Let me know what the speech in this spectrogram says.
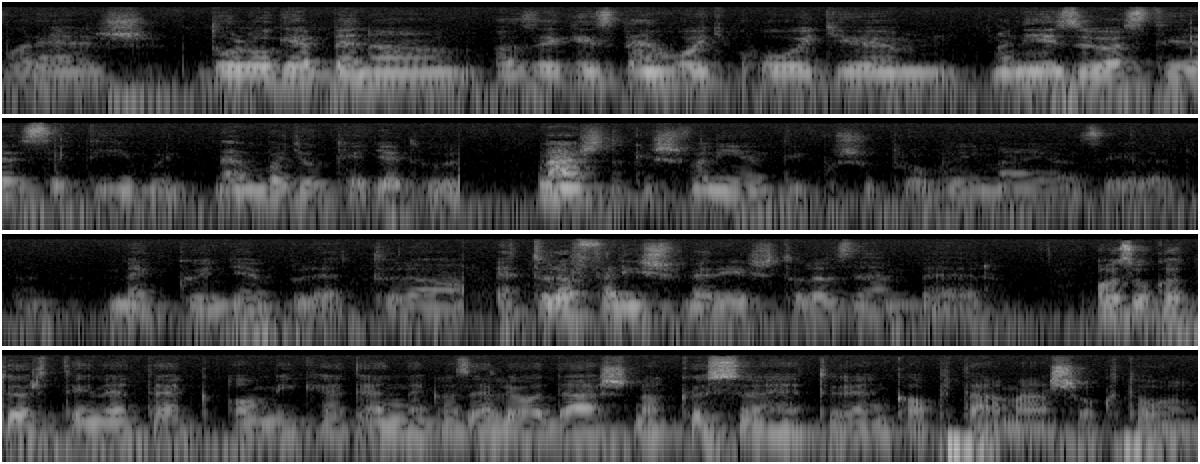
varázs dolog ebben a, az egészben, hogy, hogy a néző azt érezheti, hogy nem vagyok egyedül. Másnak is van ilyen típusú problémája az életben. Megkönnyebbül ettől a, ettől a felismeréstől az ember. Azok a történetek, amiket ennek az előadásnak köszönhetően kaptál másoktól,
